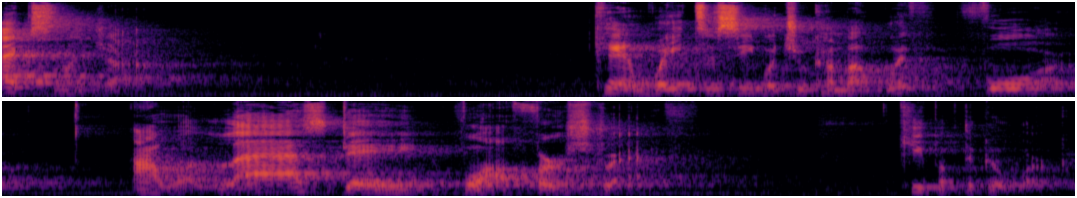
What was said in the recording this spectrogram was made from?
excellent job. Can't wait to see what you come up with for our last day for our first draft. Keep up the good work.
